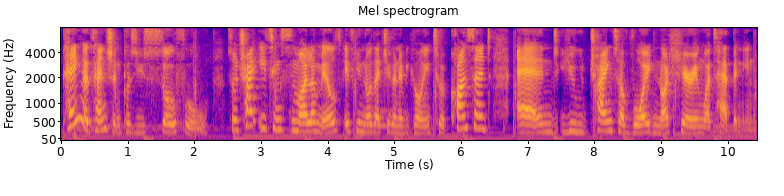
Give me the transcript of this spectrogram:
paying attention because you're so full. So try eating smaller meals if you know that you're going to be going to a concert and you trying to avoid not hearing what's happening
